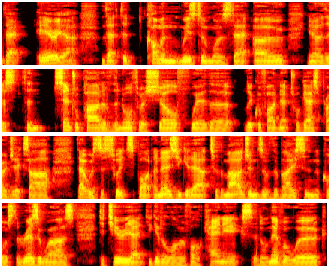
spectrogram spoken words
that area that the common wisdom was that oh you know this the central part of the northwest shelf where the liquefied natural gas projects are that was the sweet spot. And as you get out to the margins of the basin of course the reservoirs deteriorate you get a lot of volcanics it'll never work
